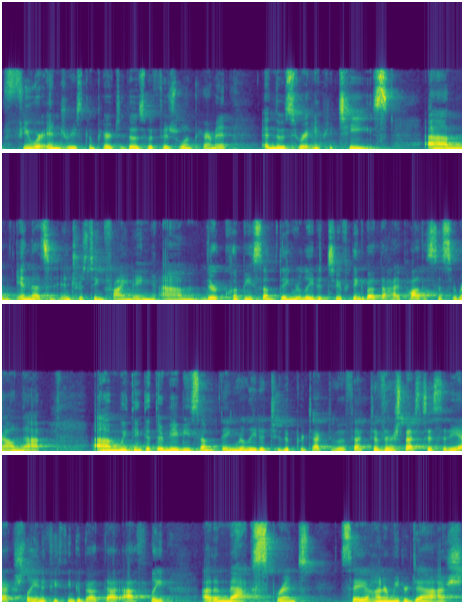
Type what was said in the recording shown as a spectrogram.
fewer injuries compared to those with visual impairment and those who are amputees. Um, and that's an interesting finding. Um, there could be something related to, if you think about the hypothesis around that, um, we think that there may be something related to the protective effect of their spasticity, actually. And if you think about that athlete at a max sprint, say a 100 meter dash,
